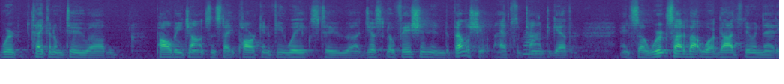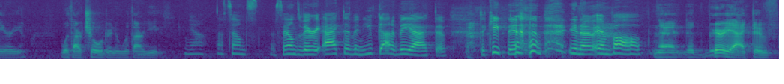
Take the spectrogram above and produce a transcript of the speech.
we're taking them to um, Paul B. Johnson State Park in a few weeks to uh, just go fishing and to fellowship, have some time together. And so we're excited about what God's doing in that area with our children and with our youth. Yeah, that sounds that sounds very active, and you've got to be active to keep them, you know, involved. They're very active,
